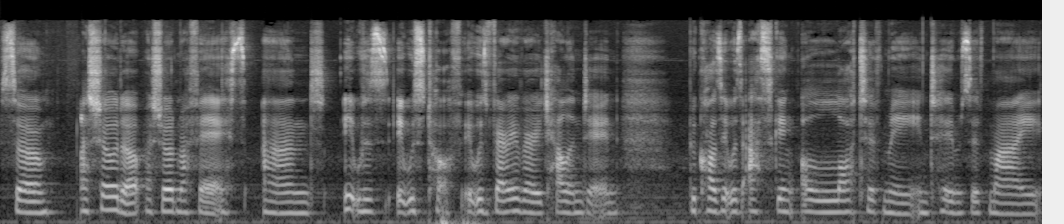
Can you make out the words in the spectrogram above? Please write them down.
So, I showed up, I showed my face and it was it was tough. It was very very challenging because it was asking a lot of me in terms of my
